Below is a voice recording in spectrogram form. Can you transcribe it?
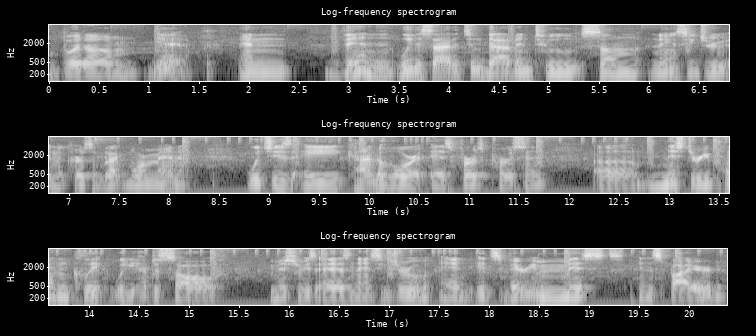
but um yeah, and then we decided to dive into some Nancy Drew and the Curse of Blackmoor Manor, which is a kind of horror as first person uh, mystery point and click where you have to solve mysteries as Nancy Drew, and it's very Myst inspired.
